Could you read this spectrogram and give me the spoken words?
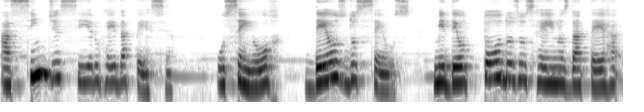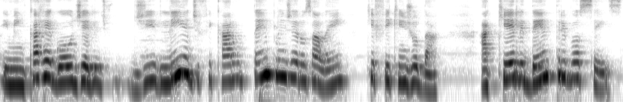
Assim diz Ciro, rei da Pérsia: O Senhor, Deus dos céus, me deu todos os reinos da terra e me encarregou de, de lhe edificar um templo em Jerusalém que fica em Judá. Aquele dentre vocês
